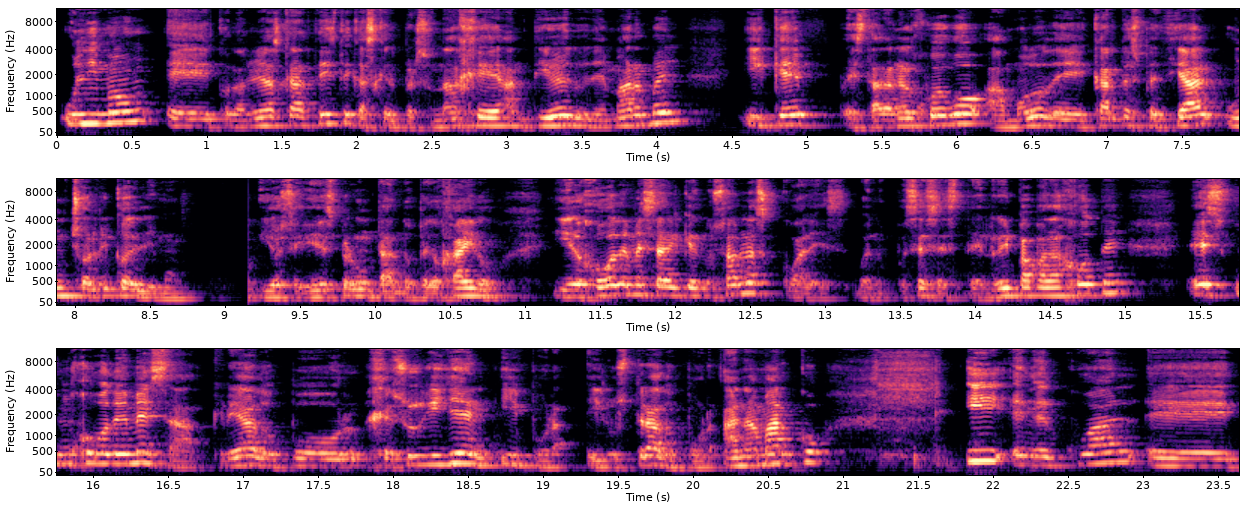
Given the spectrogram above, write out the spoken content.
Un limón eh, con las mismas características que el personaje antihéroe de Marvel y que estará en el juego a modo de carta especial un chorrico de limón. Y os seguiréis preguntando, pero Jairo, ¿y el juego de mesa del que nos hablas cuál es? Bueno, pues es este, el Rey Papadajote. Es un juego de mesa creado por Jesús Guillén y por, ilustrado por Ana Marco y en el cual eh,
